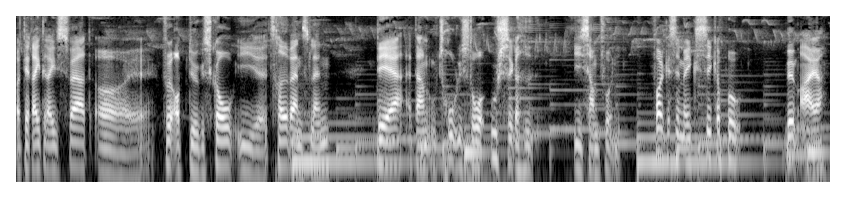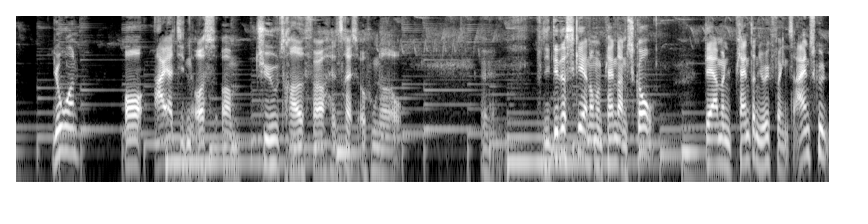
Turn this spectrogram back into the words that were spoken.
og det er rigtig, rigtig svært at øh, få opdyrket skov i øh, det er, at der er en utrolig stor usikkerhed i samfundet. Folk er simpelthen ikke sikre på, hvem ejer jorden, og ejer de den også om 20, 30, 40, 50 og 100 år. Øh, fordi det, der sker, når man planter en skov, det er, at man planter den jo ikke for ens egen skyld,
